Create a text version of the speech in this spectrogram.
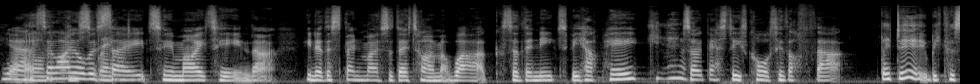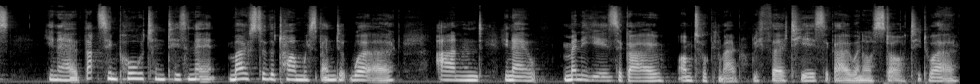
Yeah. um, so I always spread. say to my team that, you know, they spend most of their time at work, so they need to be happy. Yeah. So I guess these courses offer that. They do because, you know, that's important, isn't it? Most of the time we spend at work. And, you know, many years ago, I'm talking about probably 30 years ago when I started work,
